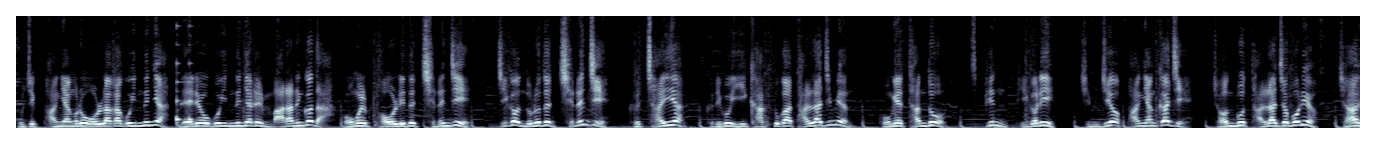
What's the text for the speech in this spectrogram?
수직 방향으로 올라가고 있느냐 내려오고 있느냐를 말하는 거다. 공을 퍼올리듯 치는지 찍어 누르듯 치는지 그 차이야. 그리고 이 각도가 달라지면 공의 탄도, 스핀, 비거리, 심지어 방향까지 전부 달라져 버려. 자,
